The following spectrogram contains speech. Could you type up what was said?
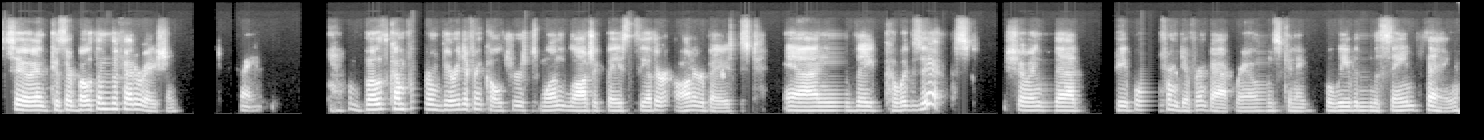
So, and because they're both in the Federation, right? Both come from very different cultures. One logic based, the other honor based and they coexist, showing that people from different backgrounds can believe in the same thing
